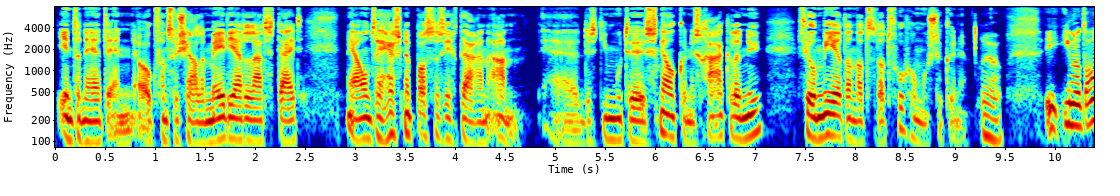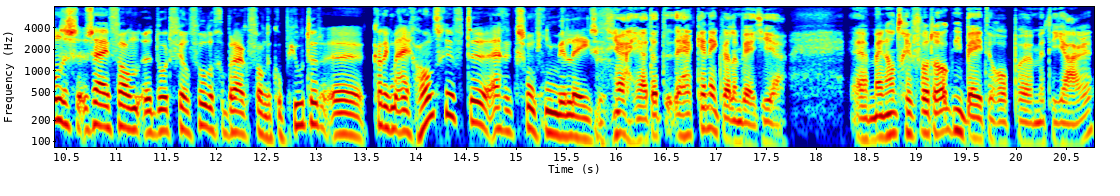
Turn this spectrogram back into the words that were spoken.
internet en ook van sociale media de laatste tijd. Nou onze hersenen passen zich daaraan aan. Uh, dus die moeten snel kunnen schakelen nu. Veel meer dan dat ze dat vroeger moesten kunnen. Ja. iemand anders zei van, uh, door het veelvuldig gebruik van de computer... Uh, kan ik mijn eigen handschrift eigenlijk soms niet meer lezen. Ja, ja, dat herken ik wel een beetje, ja. mijn handschrift wordt er ook niet beter op met de jaren.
